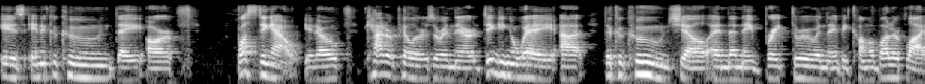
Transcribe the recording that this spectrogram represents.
is in a cocoon they are busting out you know caterpillars are in there digging away at the cocoon shell and then they break through and they become a butterfly.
